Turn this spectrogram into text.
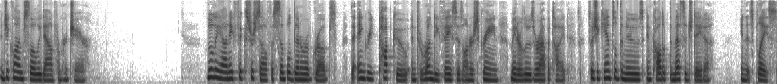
and she climbed slowly down from her chair. Luliani fixed herself a simple dinner of grubs. The angry Topku and Turundi faces on her screen made her lose her appetite, so she canceled the news and called up the message data in its place.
